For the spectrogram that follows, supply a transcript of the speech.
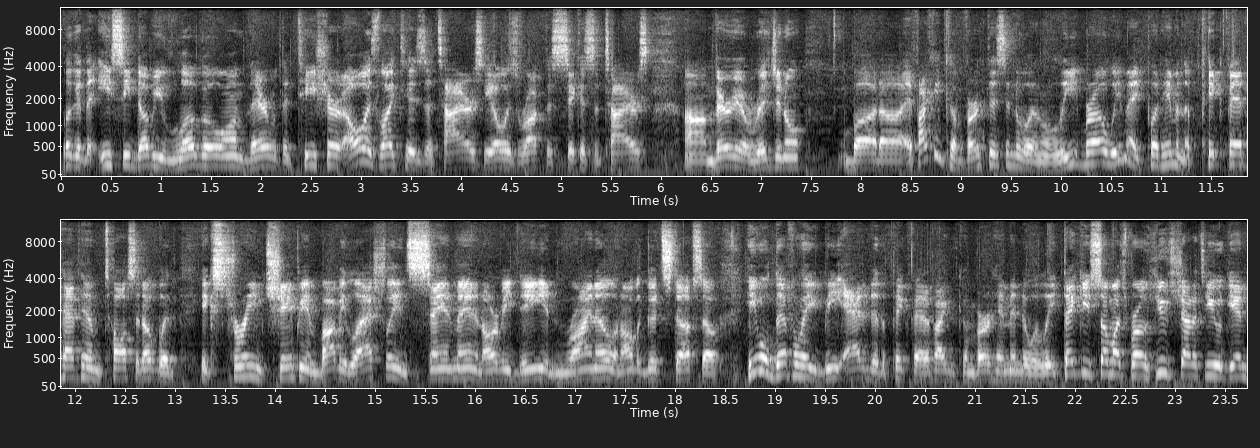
Look at the ECW logo on there with the t-shirt. I always liked his attires. He always rocked the sickest attires. Um, very original. But uh, if I could convert this into an Elite, bro, we may put him in the pick fed, have him toss it up with Extreme Champion Bobby Lashley and Sandman and RVD and Rhino and all the good stuff. So he will definitely be added to the pick fed if I can convert him into Elite. Thank you so much, bro. Huge shout out to you again.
